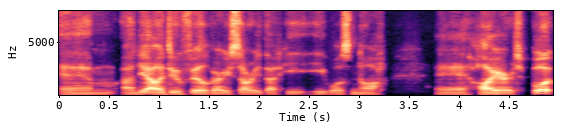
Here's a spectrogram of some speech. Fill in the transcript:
Um, and yeah, I do feel very sorry that he he was not uh, hired, but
